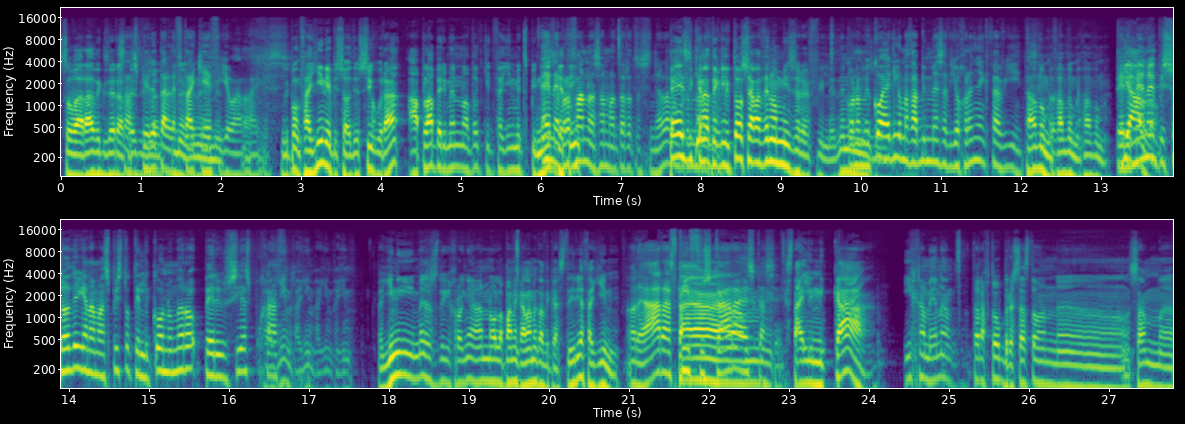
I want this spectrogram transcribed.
σοβαρά, δεν ξέρω. Σας παίζει πήρε LOL. τα λεφτά Ναι, ναι, και ναι. έφυγε ο μαλάκες. Λοιπόν, θα γίνει επεισόδιο σίγουρα. Απλά περιμένω να δω και τι θα γίνει με τις ποινές. Ε, ναι, προφανώς, άμα τώρα το συνέλαβα. Παίζει πρέπει και να τη γλιτώσει, αλλά δεν νομίζω, ρε φίλε. Δεν Οικονομικό νομίζω. έγκλημα θα μπει μέσα δύο χρόνια και θα βγει. Θα δούμε, θα δούμε, θα δούμε. Τι Περιμένω άλλο; επεισόδιο για να μας πεις το τελικό νούμερο περιουσίας που Θα χάθηκε. γίνει, θα γίνει, θα γίνει, θα γίνει. Θα γίνει μέσα στη χρονιά, αν όλα πάνε καλά με τα δικαστήρια, θα γίνει. Ωραία, άρα αυτή η φουσκάρα έσκασε. Στα ελληνικά είχαμε ένα. Τώρα αυτό μπροστά στον ε, Sam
